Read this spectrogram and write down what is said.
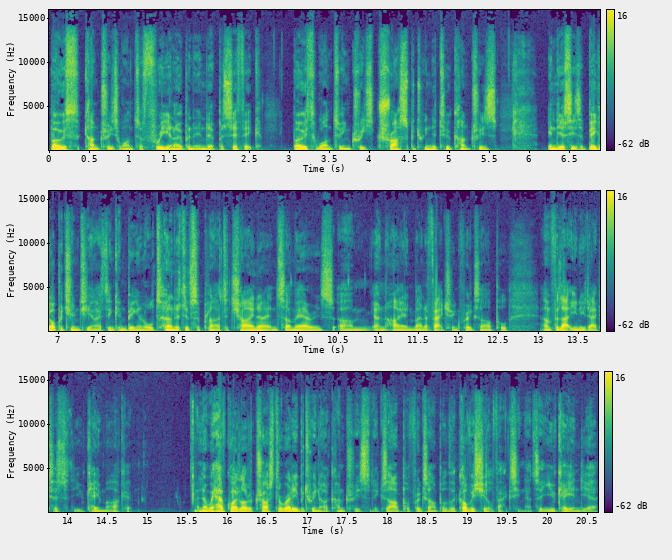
Both countries want a free and open Indo Pacific. Both want to increase trust between the two countries. India sees a big opportunity, I think, in being an alternative supplier to China in some areas, um, and high end manufacturing, for example. And for that, you need access to the UK market. Now, we have quite a lot of trust already between our countries. An example, for example, the Covishield vaccine. That's a UK India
